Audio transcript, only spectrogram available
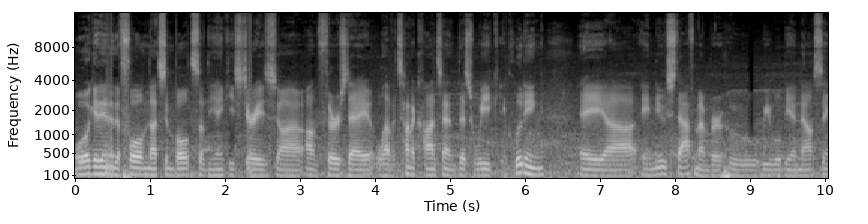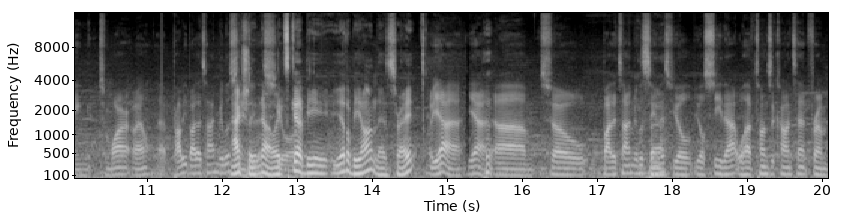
Well, we'll get into the full nuts and bolts of the Yankees series uh, on Thursday. We'll have a ton of content this week, including a uh, a new staff member who we will be announcing tomorrow. Well, uh, probably by the time you're listening. Actually, this, no, it's gonna be it'll be on this, right? Yeah, yeah. um, so by the time you're listening to this, you'll you'll see that we'll have tons of content from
